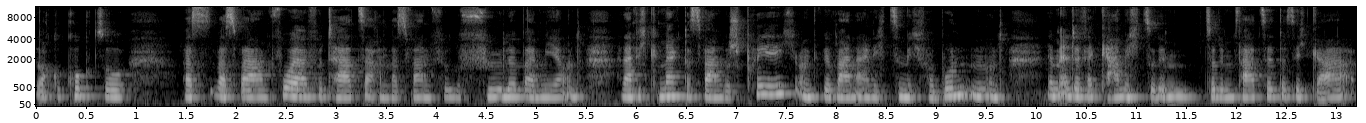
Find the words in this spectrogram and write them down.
auch geguckt, so was, was waren vorher für Tatsachen, was waren für Gefühle bei mir. Und dann habe ich gemerkt, das war ein Gespräch und wir waren eigentlich ziemlich verbunden. Und im Endeffekt kam ich zu dem, zu dem Fazit, dass ich gar,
